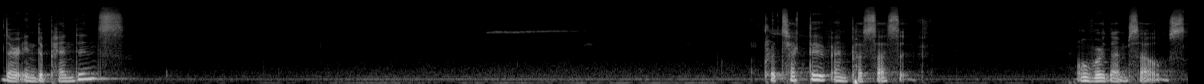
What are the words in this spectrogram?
their independence. Protective and possessive over themselves.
